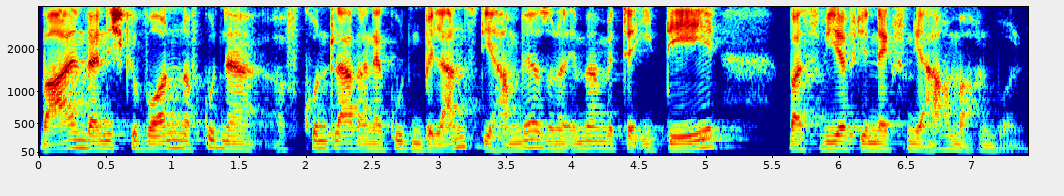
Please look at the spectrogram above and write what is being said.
Wahlen werden nicht gewonnen auf, guter, auf Grundlage einer guten Bilanz, die haben wir, sondern immer mit der Idee, was wir für die nächsten Jahre machen wollen.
